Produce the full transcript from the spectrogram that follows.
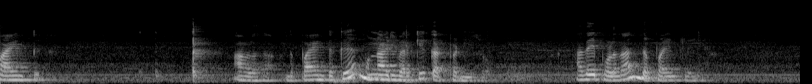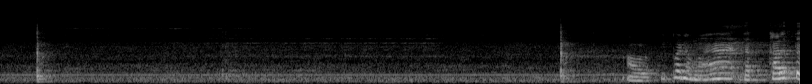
பாயிண்ட்டு அவ்வளோதான் இந்த பாயிண்ட்டுக்கு முன்னாடி வரைக்கும் கட் பண்ணிடுறோம். அதே போல் தான் இந்த பாயிண்ட்லேயும். அவ்வளோ இப்போ நம்ம இந்த கழுத்து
